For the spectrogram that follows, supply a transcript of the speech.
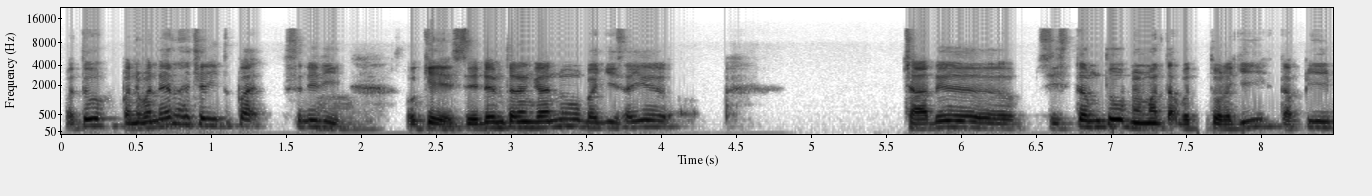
lepas tu pandai-pandai lah cari tempat sendiri hmm. Okey, Stadium Terengganu bagi saya cara sistem tu memang tak betul lagi tapi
